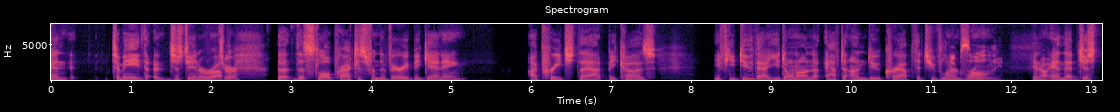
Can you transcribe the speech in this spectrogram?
And to me, just to interrupt, Sure. The the slow practice from the very beginning i preached that because if you do that you don't un- have to undo crap that you've learned Absolutely. wrong you know and that just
